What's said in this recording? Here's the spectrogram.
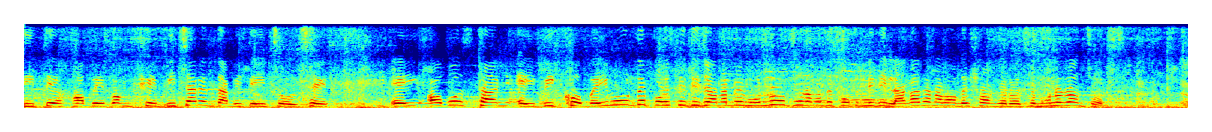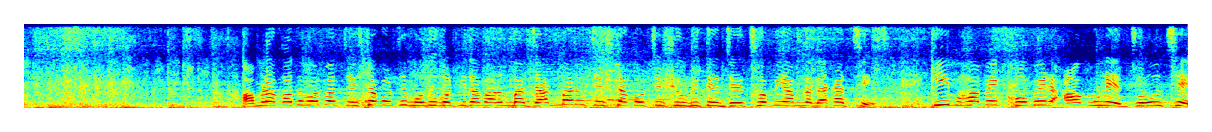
দিতে হবে এবং সেই বিচারের দাবিতেই চলছে এই অবস্থান, এই বিক্ষোভ। এই মুহূর্তে পরিস্থিতি জানাবে মনোরঞ্জন, আমাদের প্রতিনিধি লাগাতার আমাদের সঙ্গে রয়েছে। মনোরঞ্জন। আমরা কথা বলবার চেষ্টা করছি মধুকল্পিতা বারংবার জানবারও চেষ্টা করছি শুরুতে যে ছবি আমরা দেখাচ্ছি। কীভাবে ক্ষোভের আগুনে জ্বলছে,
